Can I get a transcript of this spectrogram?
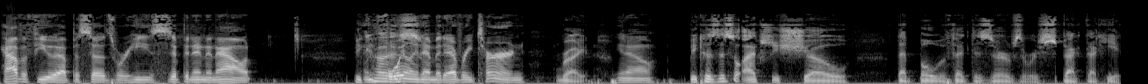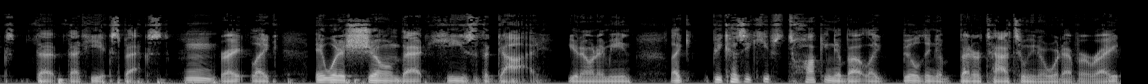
have a few episodes where he's zipping in and out and Because foiling him at every turn, right, you know, because this will actually show that Boba Fett deserves the respect that he ex- that that he expects. Mm. Right, like it would have shown that he's the guy. You know what I mean? Like because he keeps talking about like building a better Tatooine or whatever, right?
